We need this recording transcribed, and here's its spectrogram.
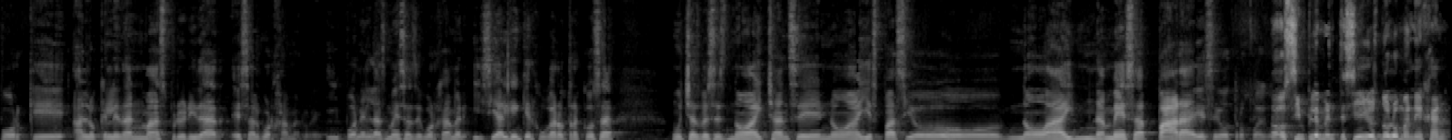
Porque a lo que le dan más prioridad es al Warhammer, güey. Y ponen las mesas de Warhammer y si alguien quiere jugar otra cosa, muchas veces no hay chance, no hay espacio o no hay una mesa para ese otro juego. No, simplemente si ellos no lo manejan,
